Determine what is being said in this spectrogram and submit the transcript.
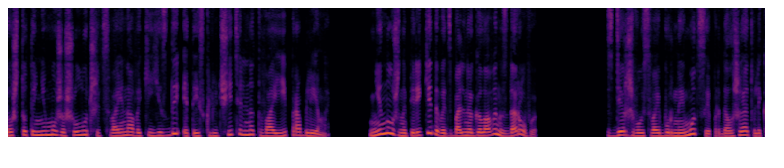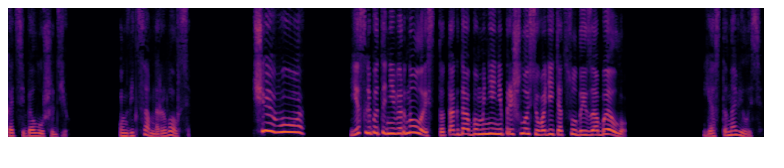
То, что ты не можешь улучшить свои навыки езды, это исключительно твои проблемы. Не нужно перекидывать с больной головы на здоровую. Сдерживаю свои бурные эмоции, продолжая отвлекать себя лошадью. Он ведь сам нарывался. «Чего? Если бы ты не вернулась, то тогда бы мне не пришлось уводить отсюда Изабеллу». Я остановилась.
